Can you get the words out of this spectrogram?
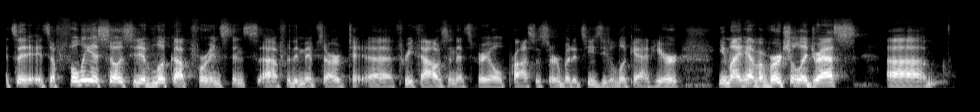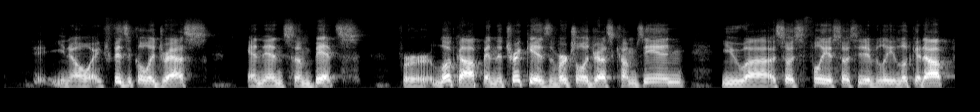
It's a, it's a fully associative lookup, for instance, uh, for the MIPS uh, 3000. That's a very old processor, but it's easy to look at here. You might have a virtual address, uh, you know, a physical address, and then some bits for lookup. And the trick is the virtual address comes in, you uh, fully associatively look it up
